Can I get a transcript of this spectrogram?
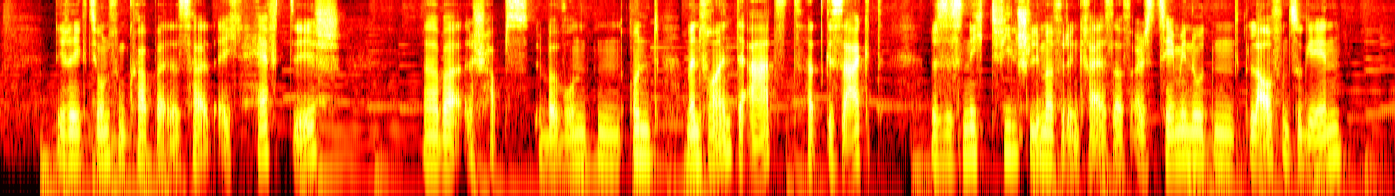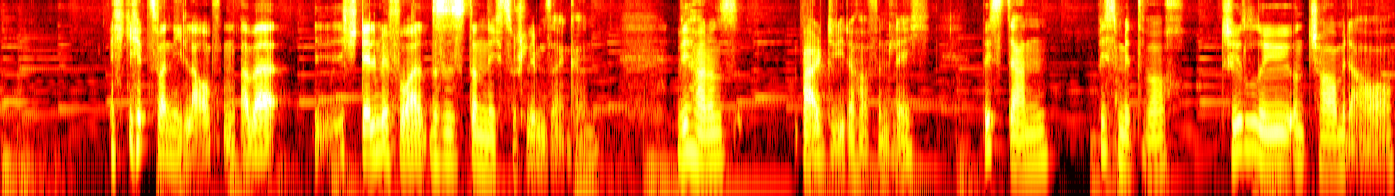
Die Reaktion vom Körper ist halt echt heftig. Aber ich hab's überwunden. Und mein Freund, der Arzt, hat gesagt, es ist nicht viel schlimmer für den Kreislauf, als 10 Minuten laufen zu gehen. Ich gehe zwar nie laufen, aber ich stelle mir vor, dass es dann nicht so schlimm sein kann. Wir hören uns bald wieder hoffentlich. Bis dann, bis Mittwoch. Tschüdelü und ciao mit Au.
